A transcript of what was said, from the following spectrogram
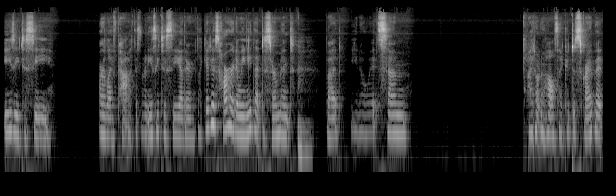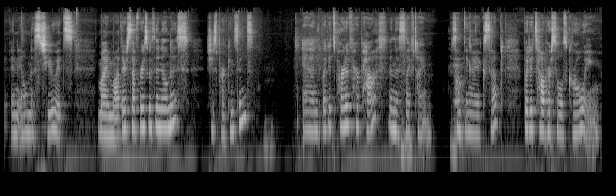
easy to see our life path. It's not easy to see other like it is hard and we need that discernment. Mm-hmm. But, you know, it's um I don't know how else I could describe it. An illness too. It's my mother suffers with an illness. She's Parkinson's, mm-hmm. and but it's part of her path in this mm-hmm. lifetime. Yeah. Something I accept, but it's how her soul's growing.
